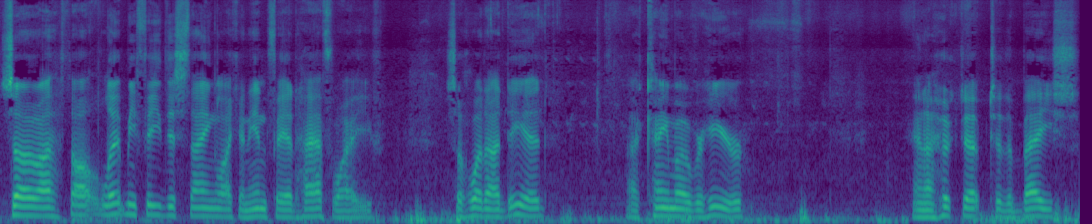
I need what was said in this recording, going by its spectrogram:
So I thought, let me feed this thing like an end-fed half wave so what I did, I came over here and I hooked up to the base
